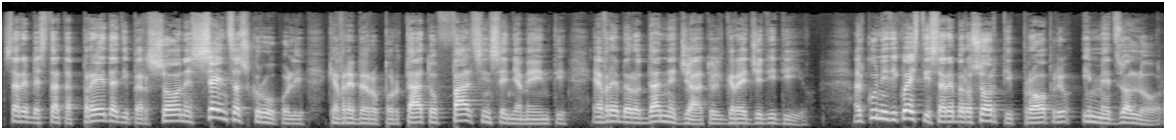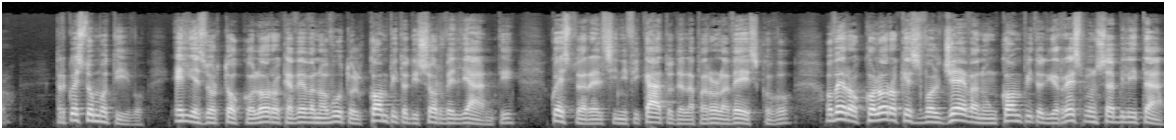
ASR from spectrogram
sarebbe stata preda di persone senza scrupoli che avrebbero portato falsi insegnamenti e avrebbero danneggiato il gregge di Dio. Alcuni di questi sarebbero sorti proprio in mezzo a loro. Per questo motivo, egli esortò coloro che avevano avuto il compito di sorveglianti, questo era il significato della parola vescovo, ovvero coloro che svolgevano un compito di responsabilità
